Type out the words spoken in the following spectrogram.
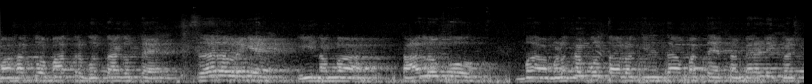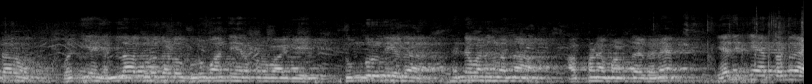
ಮಹತ್ವ ಮಾತ್ರ ಗೊತ್ತಾಗುತ್ತೆ. ಸರ್ ಅವರಿಗೆ ಈ ನಮ್ಮ ತಾಲೂಕು ಮೊಳಕಾಲ್ಮೂರು ತಾಲೂಕಿನಿಂದ ಮತ್ತೆ ತಮ್ಮೆರಳ್ಳಿ ಕ್ಲಸ್ಟರ್ ವತಿಯ ಎಲ್ಲ ಗುರುಗಳು, ಗುರುಮಾತೆಯರ ಪರವಾಗಿ ತುಂಬ ಹೃದಯದ ಧನ್ಯವಾದಗಳನ್ನು ಅರ್ಪಣೆ ಮಾಡ್ತಾ ಇದ್ದೇನೆ. ಏನಕ್ಕೆ ಅಂತಂದ್ರೆ,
